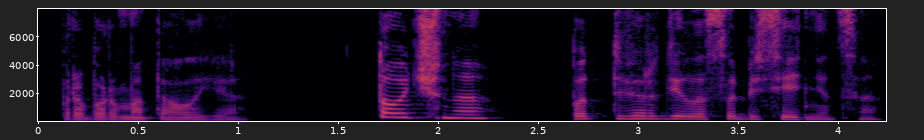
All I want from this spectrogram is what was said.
— пробормотала я. «Точно», — подтвердила собеседница.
